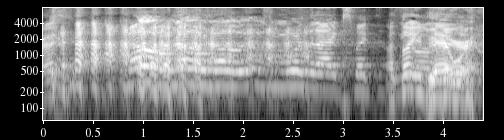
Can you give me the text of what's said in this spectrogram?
right? No, no, no. It was more than I expected. To I thought you'd be Yeah, bigger.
